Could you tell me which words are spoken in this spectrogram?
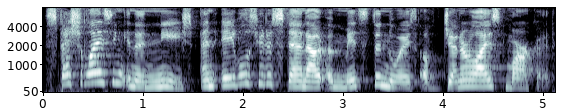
Specializing in a niche enables you to stand out amidst the noise of generalized market.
